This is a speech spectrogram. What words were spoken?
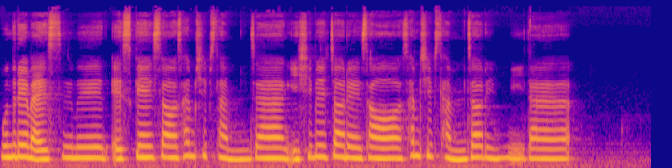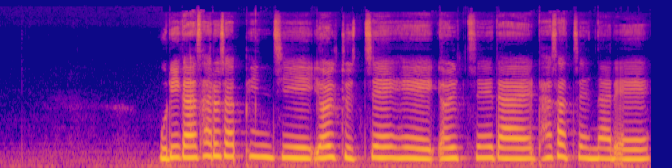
오늘의 말씀은 에스겔서 33장 21절에서 33절입니다. 우리가 사로잡힌 지 열두째 해 열째 달 다섯째 날에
